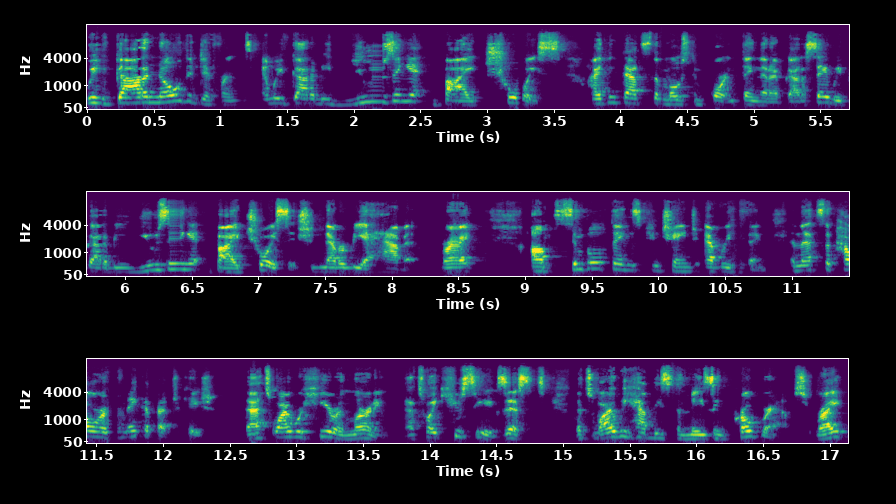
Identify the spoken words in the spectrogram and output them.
We've got to know the difference and we've got to be using it by choice. I think that's the most important thing that I've got to say. We've got to be using it by choice. It should never be a habit, right? Um, simple things can change everything. And that's the power of makeup education. That's why we're here and learning. That's why QC exists. That's why we have these amazing programs, right?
